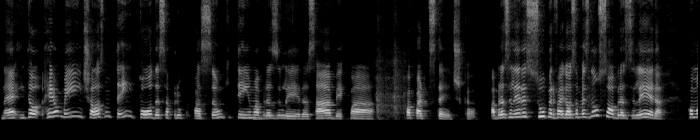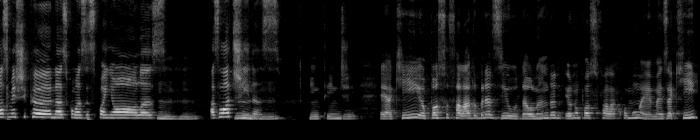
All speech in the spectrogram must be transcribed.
né? Então, realmente, elas não têm toda essa preocupação que tem uma brasileira, sabe? Com a, com a parte estética. A brasileira é super vaidosa, mas não só brasileira, como as mexicanas, como as espanholas, uhum. as latinas. Uhum. Entendi. É, aqui eu posso falar do Brasil, da Holanda eu não posso falar como é, mas aqui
